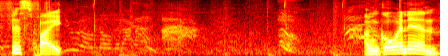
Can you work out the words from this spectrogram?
Fist fight. I'm going in.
